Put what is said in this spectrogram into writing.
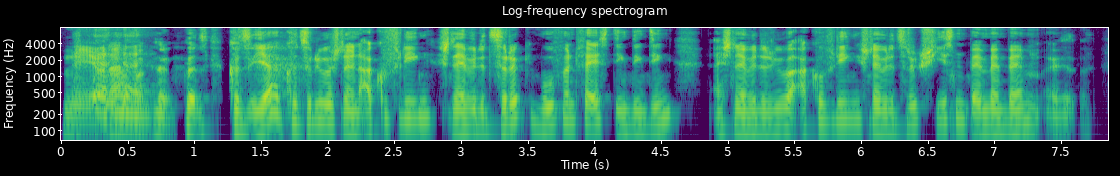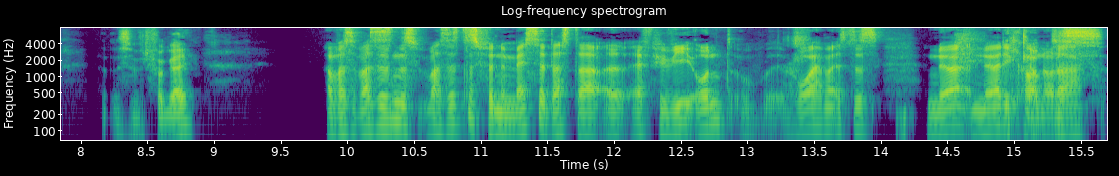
Nee, oder? Kurz, kurz, ja, kurz rüber, schnell in den Akku fliegen, schnell wieder zurück, Movement Face, ding, ding, ding. Äh, Schnell wieder rüber, Akku fliegen, schnell wieder zurück, schießen, bam, bam, bam. Äh, Das wird voll geil. Aber was, was, ist denn das, was ist das für eine Messe, dass da äh, FPV und Warhammer ist das Ner Nerdicon oder? das,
